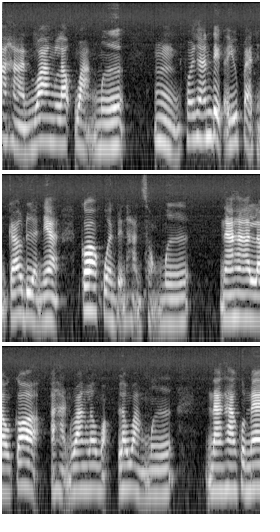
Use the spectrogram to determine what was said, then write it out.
อาหารว่างระหว่างมื้อ มเพราะฉะนั้นเด็กอายุ 8-9 เดือนเนี่ยก็ควรเป็นอาหาร 2 มื้อนะคะแล้วก็อาหารว่างระระหว่างมื้อนะคะคุณแม่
